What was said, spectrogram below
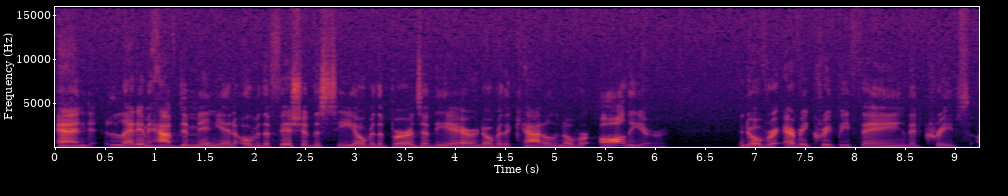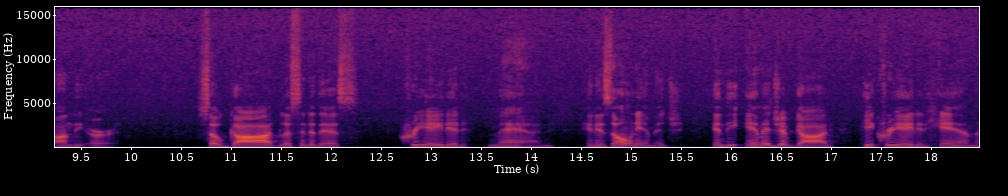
and let him have dominion over the fish of the sea, over the birds of the air, and over the cattle, and over all the earth, and over every creepy thing that creeps on the earth. So God, listen to this, created man in his own image. In the image of God, he created him,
